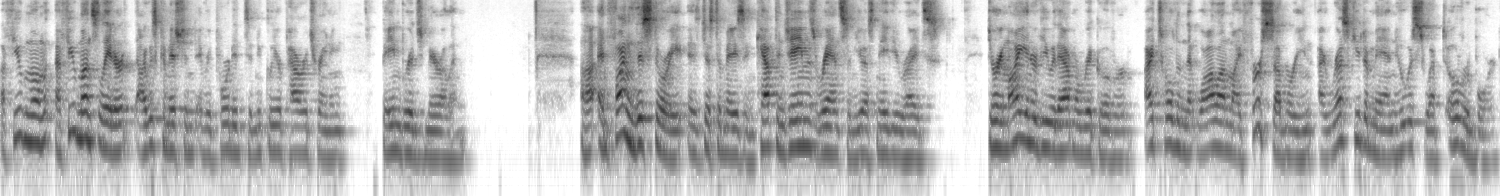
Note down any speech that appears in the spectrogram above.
A few a few months later, I was commissioned and reported to nuclear power training, Bainbridge, Maryland. Uh, and finally, this story is just amazing. Captain James Ransom, U.S. Navy, writes During my interview with Admiral Rickover, I told him that while on my first submarine, I rescued a man who was swept overboard.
